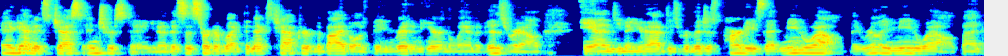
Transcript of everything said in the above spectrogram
again it's just interesting. You know, this is sort of like the next chapter of the Bible is being written here in the land of Israel, and you know you have these religious parties that mean well, they really mean well, but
